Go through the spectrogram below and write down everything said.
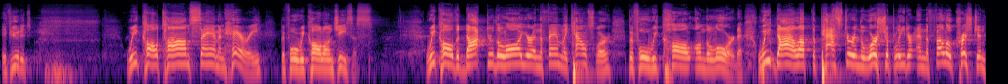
If you'd have, we call Tom, Sam, and Harry before we call on Jesus. We call the doctor, the lawyer, and the family counselor before we call on the Lord. We dial up the pastor and the worship leader and the fellow Christian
